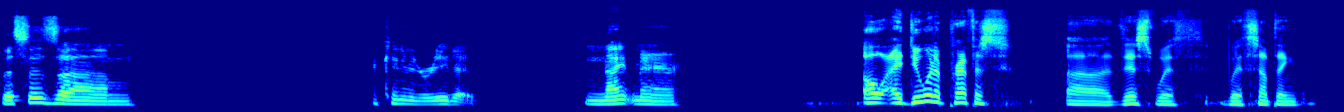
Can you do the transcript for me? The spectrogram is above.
This is um I can't even read it. Nightmare. Oh, I do want to preface uh, this with with something.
